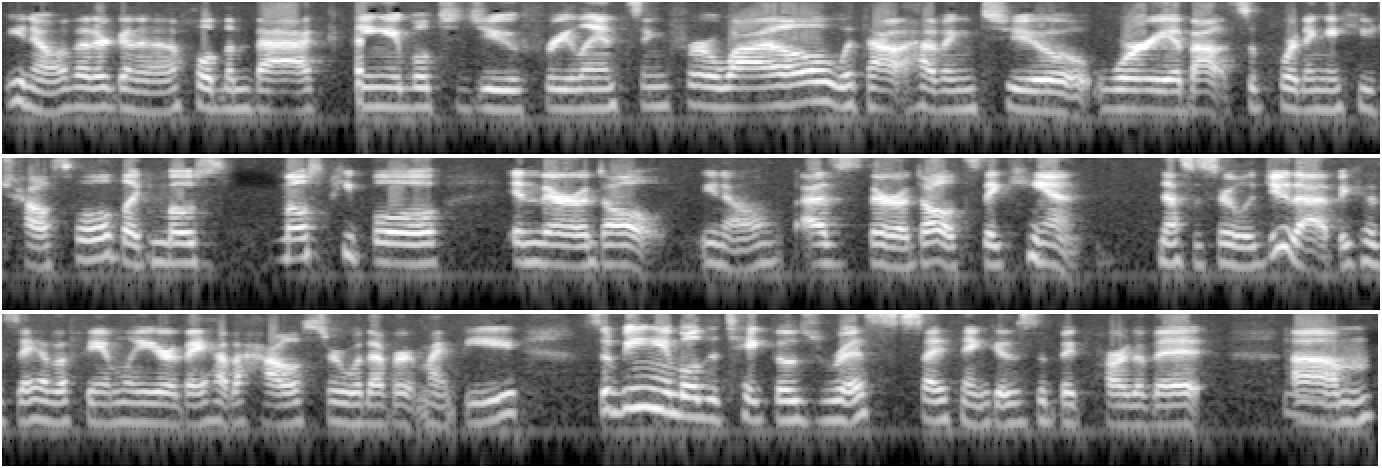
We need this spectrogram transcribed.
you know that are going to hold them back. Being able to do freelancing for a while without having to worry about supporting a huge household, like most most people in their adult, you know, as their adults, they can't necessarily do that because they have a family or they have a house or whatever it might be. So being able to take those risks, I think, is a big part of it. Mm-hmm. Um,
